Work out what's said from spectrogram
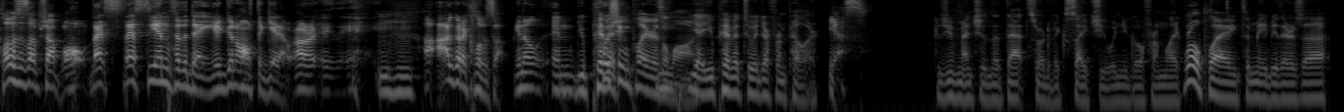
closes up shop. Well, that's that's the end for the day. You're gonna have to get out. All right, I, I gotta close up. You know, and Mm-hmm. You pivot- pushing players along. Yeah, you pivot to a different pillar Yes. because you've mentioned that that sort of excites you when you go from like role playing to maybe there's a,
